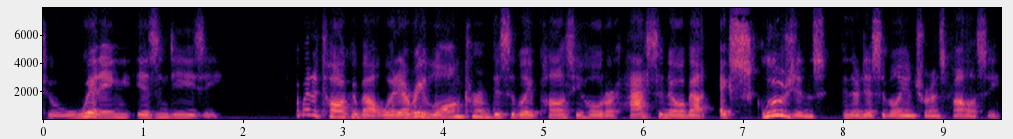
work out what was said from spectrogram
to Winning Isn't Easy. I'm going to talk about what every long term disability policyholder has to know about exclusions in their disability insurance policy.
